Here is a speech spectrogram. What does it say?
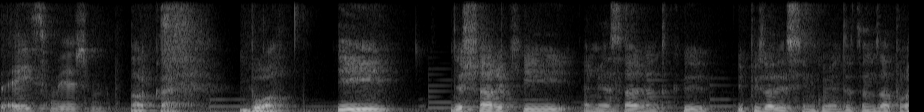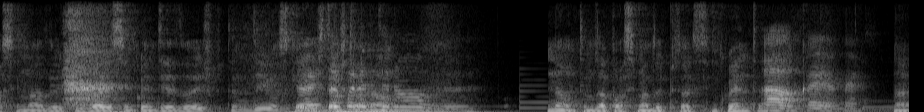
É isso mesmo. Ok. Boa. E deixar aqui a mensagem de que episódio 50, estamos a aproximar do episódio 52, portanto digam se querem Não, este é 49. Não, estamos a aproximar do episódio 50. Ah, ok, ok. Não é?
